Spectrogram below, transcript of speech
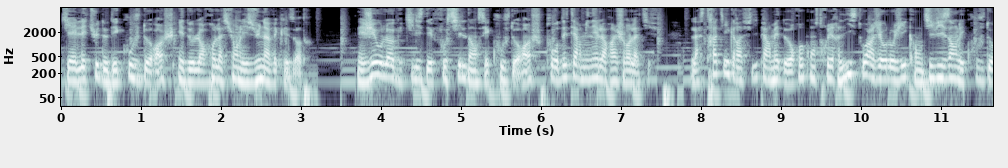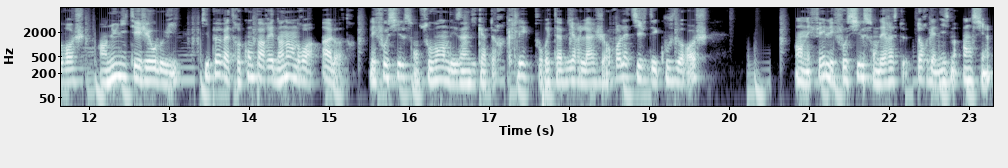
qui est l'étude des couches de roches et de leurs relations les unes avec les autres. Les géologues utilisent des fossiles dans ces couches de roches pour déterminer leur âge relatif. La stratigraphie permet de reconstruire l'histoire géologique en divisant les couches de roches en unités géologiques qui peuvent être comparées d'un endroit à l'autre. Les fossiles sont souvent des indicateurs clés pour établir l'âge relatif des couches de roches. En effet, les fossiles sont des restes d'organismes anciens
